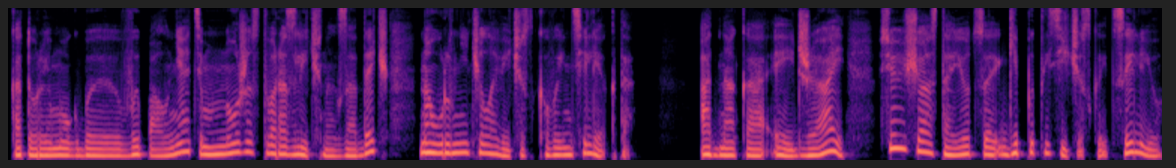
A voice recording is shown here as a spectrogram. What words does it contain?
который мог бы выполнять множество различных задач на уровне человеческого интеллекта. Однако AGI все еще остается гипотетической целью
